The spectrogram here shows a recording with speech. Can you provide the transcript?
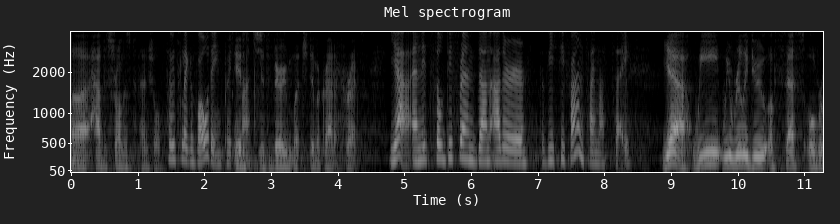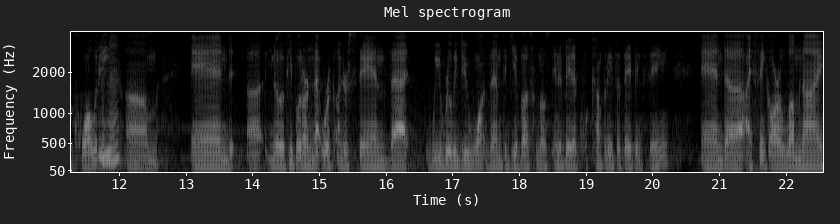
uh, have the strongest potential. So it's like voting pretty It's, much. it's very much democratic, correct? yeah, and it's so different than other VC funds, I must say. Yeah, we, we really do obsess over quality. Um, and uh, you know, the people in our network understand that we really do want them to give us the most innovative companies that they've been seeing. And uh, I think our alumni,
